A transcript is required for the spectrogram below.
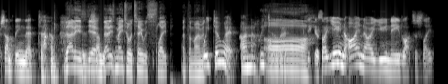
something that um, That is, yeah, that is me to a T with sleep at the moment. we do it. I know we do Oh. it. Because like you, kn- I know you need lots of sleep.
